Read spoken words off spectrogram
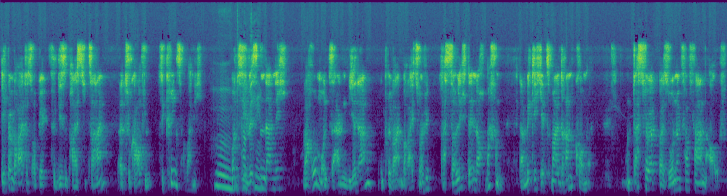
ich bin bereit, das Objekt für diesen Preis zu zahlen, äh, zu kaufen. Sie kriegen es aber nicht. Hm, und sie okay. wissen dann nicht, warum und sagen mir dann im privaten Bereich zum Beispiel, was soll ich denn noch machen, damit ich jetzt mal drankomme? Und das hört bei so einem Verfahren auf.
